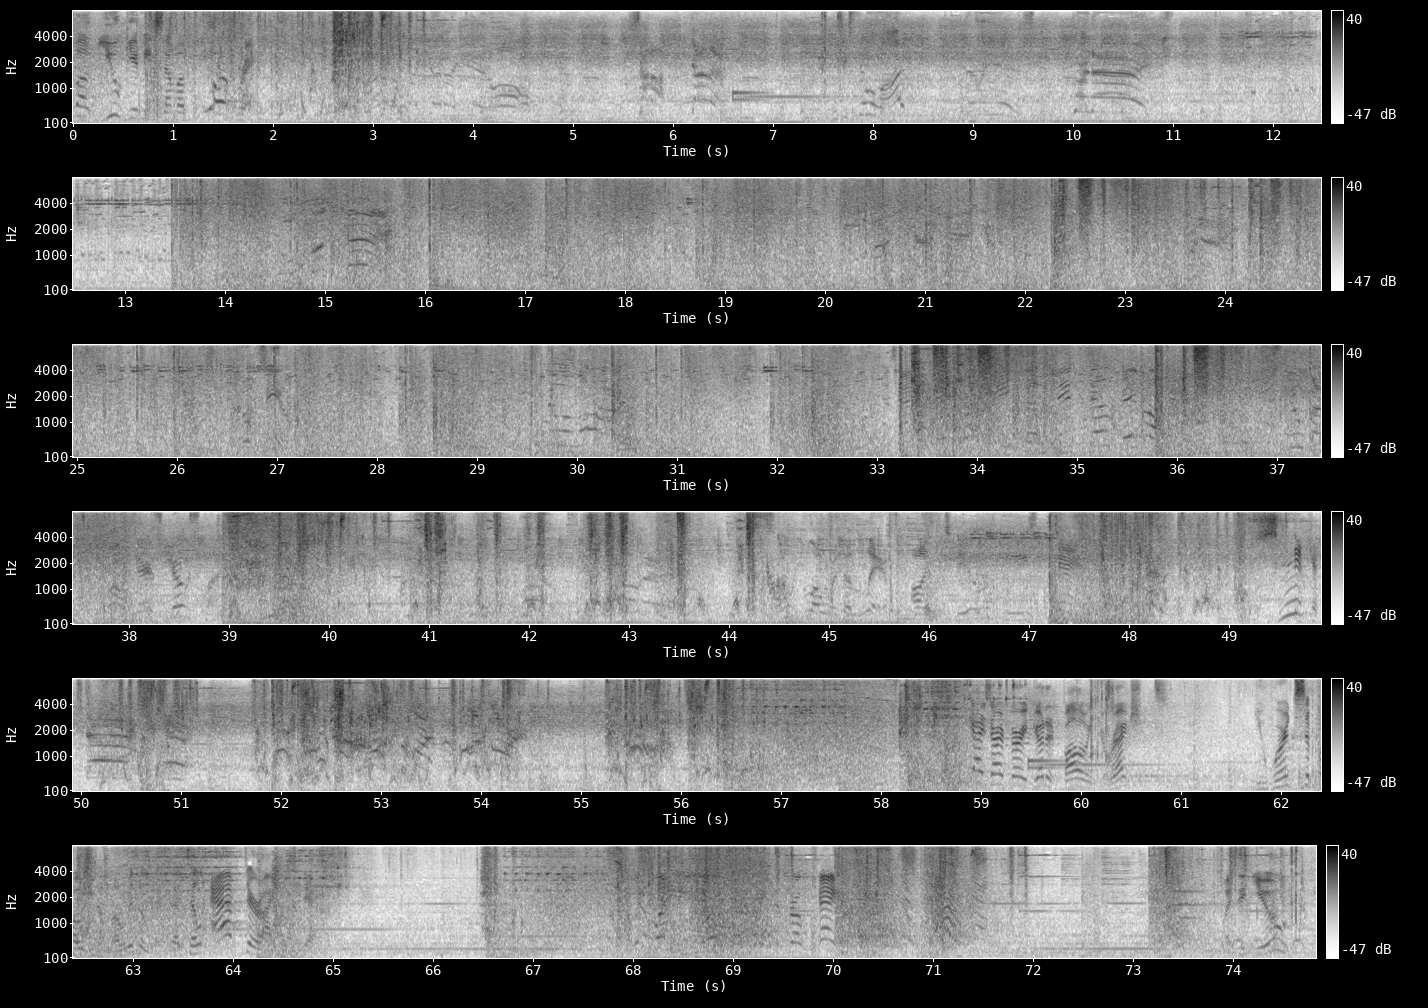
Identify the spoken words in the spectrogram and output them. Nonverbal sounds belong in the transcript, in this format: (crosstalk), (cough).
About you give me some of your brain? Aren't very good at following directions. You weren't supposed to lower the lift until after I was dead. You like to throw kegs? Was it you?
